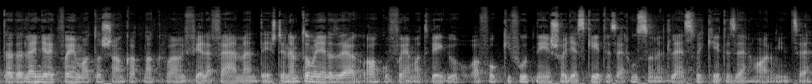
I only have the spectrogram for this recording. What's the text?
Tehát a lengyelek folyamatosan kapnak valamiféle felmentést. Én nem tudom, hogy ez az alkú folyamat végül hova fog kifutni, és hogy ez 2025 lesz, vagy 2030-e.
